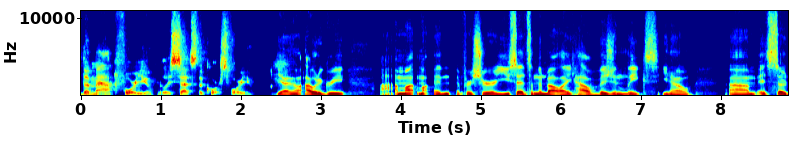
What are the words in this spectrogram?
the map for you really sets the course for you. Yeah no, i would agree. My, my, and for sure you said something about like how vision leaks you know um, it's so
